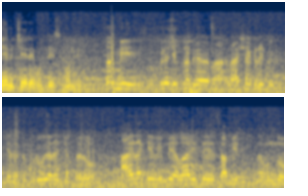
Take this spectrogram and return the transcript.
నేను చేరే ఉద్దేశము లేదు. సార్ మీ ఇప్పుడే చెప్పినట్టుగా రాజశేఖర రెడ్డి ఏదైతే గురువు గారు అని చెప్పారో ఆయన కేవీపీ ఎలా అయితే సమీర్ ఉందో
